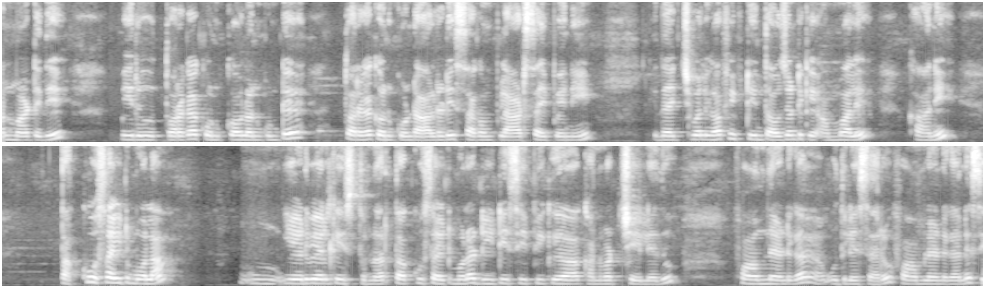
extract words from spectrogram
అనమాట ఇది. మీరు త్వరగా కొనుక్కోవాలనుకుంటే త్వరగా కొనుక్కోండి. ఆల్రెడీ సగం ప్లాట్స్ అయిపోయినాయి. ఇది యాక్చువల్గా ఫిఫ్టీన్ థౌజండ్కి అమ్మాలి. కానీ తక్కువ సైట్ మూల ఏడు వేలకి ఇస్తున్నారు. తక్కువ సైట్ మూల డీటీసీపీగా కన్వర్ట్ చేయలేదు. ఫామ్ ల్యాండ్గా వదిలేశారు. ఫామ్ ల్యాండ్గానే సేల్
